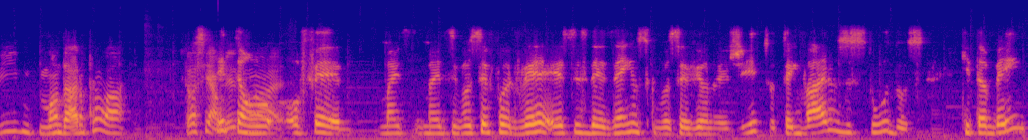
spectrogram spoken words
e mandaram para lá. Então, assim, a Então, mesma... ô Fê, mas, mas se você for ver esses desenhos que você viu no Egito, tem vários estudos que também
